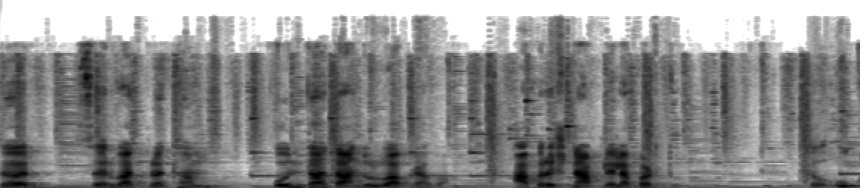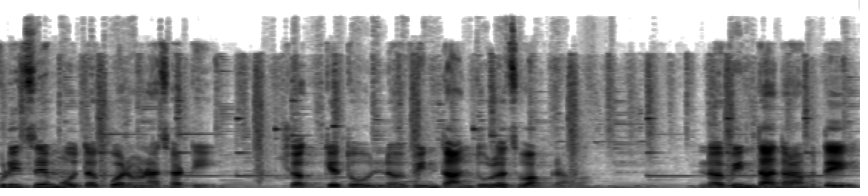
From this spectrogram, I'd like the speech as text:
तर सर्वात प्रथम कोणता तांदूळ वापरावा? हा प्रश्न आपल्याला पडतो. तर उकडीचे मोदक बनवण्यासाठी शक्यतो नवीन तांदूळच वापरावा. नवीन तांदळामध्ये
